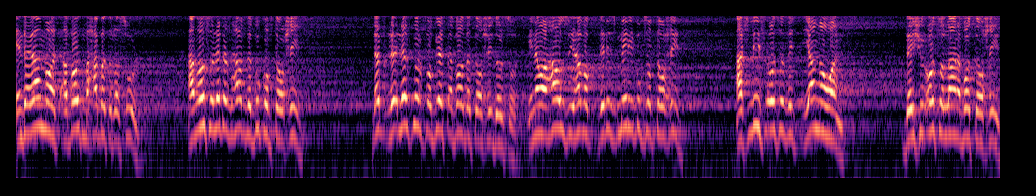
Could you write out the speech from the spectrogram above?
In the younger ones about Mahabbat Rasul. And also let us have the book of Tawheed. Let, us not forget about the Tawheed also. In our house we have, a, there is many books of Tawheed. At least also the younger ones, they should also learn about Tawheed.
